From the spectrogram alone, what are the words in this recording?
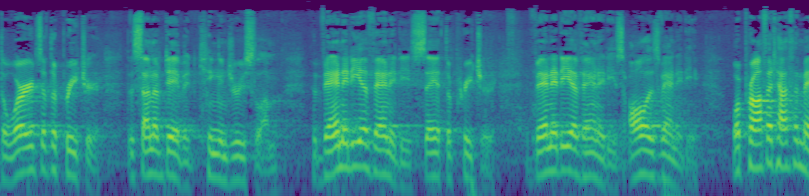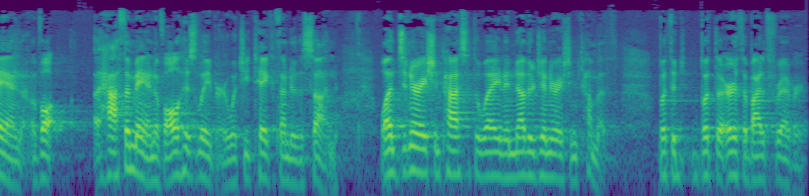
The words of the preacher, the son of David, king in Jerusalem. Vanity of vanities, saith the preacher. Vanity of vanities, all is vanity. What profit hath a man of all, hath a man of all his labor which he taketh under the sun? One generation passeth away, and another generation cometh, but the, but the earth abideth forever.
